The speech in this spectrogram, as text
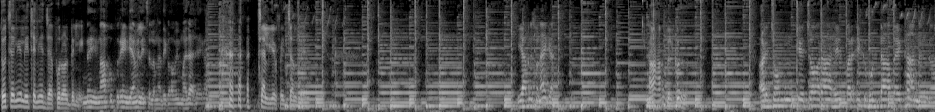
तो चलिए ले चलिए जयपुर और दिल्ली। नहीं मैं आपको पूरे इंडिया में ले चलूँगा देखो अभी मज़ा आ जाएगा। चलिए फिर चलते हैं। ये आपने सुना है क्या? हाँ हाँ बिल्कुल। अरे चौमू के चौराहे पर एक बुढ़ा बैठा नंगा।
